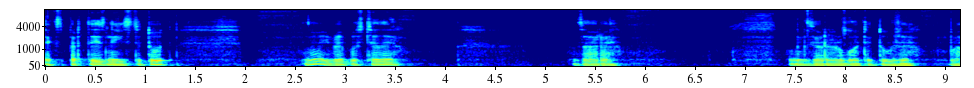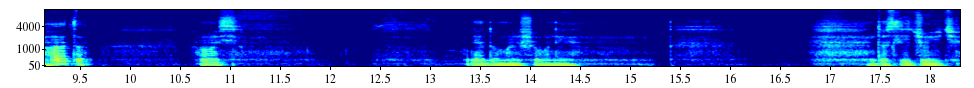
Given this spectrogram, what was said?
експертизний інститут. Ну і випустили зараз. Зараз роботи дуже багато. Ось. Я думаю, що вони досліджують,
